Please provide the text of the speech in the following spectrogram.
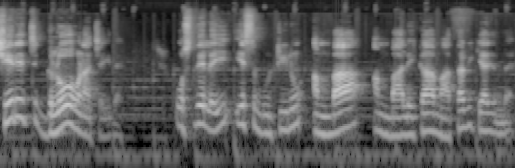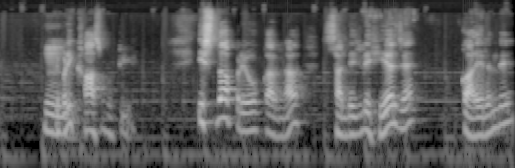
ਚਿਹਰੇ 'ਚ ਗਲੋ ਹੋਣਾ ਚਾਹੀਦਾ ਉਸ ਦੇ ਲਈ ਇਸ ਬੂਟੀ ਨੂੰ ਅੰਬਾ ਅੰਬਾਲਿਕਾ ਮਾਤਾ ਵੀ ਕਿਹਾ ਜਾਂਦਾ ਹੈ। ਇਹ ਬੜੀ ਖਾਸ ਬੂਟੀ ਹੈ। ਇਸ ਦਾ ਪ੍ਰਯੋਗ ਕਰਨ ਨਾਲ ਸਾਡੇ ਜਿਹੜੇ ਹੇਅਰਸ ਹੈ ਕਾਲੇ ਰਹਿੰਦੇ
